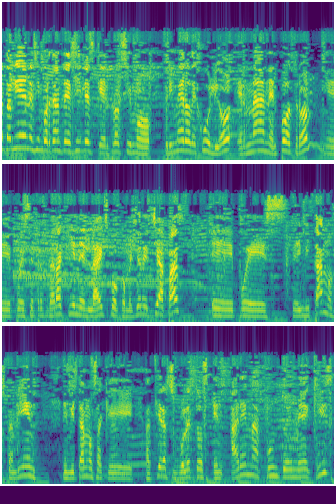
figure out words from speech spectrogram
Bueno, también es importante decirles que el próximo primero de julio, Hernán el Potro, eh, pues se presentará aquí en la Expo Convenciones Chiapas. Eh, pues te invitamos también, te invitamos a que adquieras sus boletos en arema.mx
